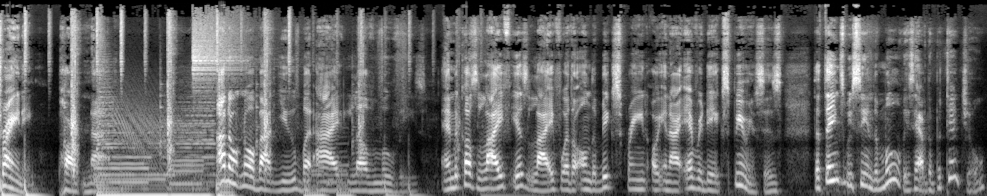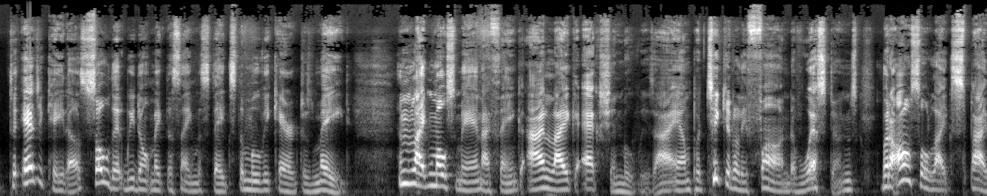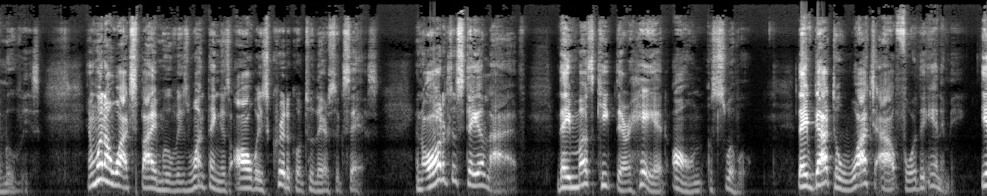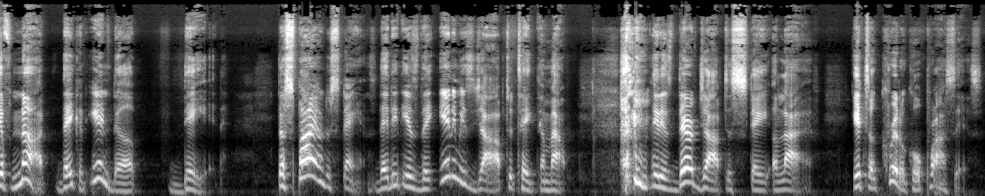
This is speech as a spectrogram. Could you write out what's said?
Training, Part 9. I don't know about you, but I love movies. And because life is life, whether on the big screen or in our everyday experiences, the things we see in the movies have the potential to educate us so that we don't make the same mistakes the movie characters made. And like most men, I think, I like action movies. I am particularly fond of westerns, but I also like spy movies. And when I watch spy movies, one thing is always critical to their success. In order to stay alive, they must keep their head on a swivel. They've got to watch out for the enemy. If not, they could end up dead. The spy understands that it is the enemy's job to take them out. it is their job to stay alive. It's a critical process.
